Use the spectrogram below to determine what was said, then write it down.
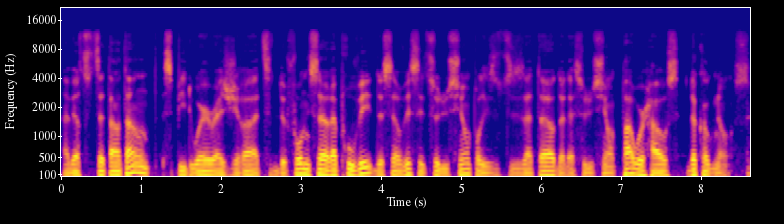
À vertu de cette entente, Speedware agira à titre de fournisseur approuvé de services et de solutions pour les utilisateurs de la solution Powerhouse de Cognos.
